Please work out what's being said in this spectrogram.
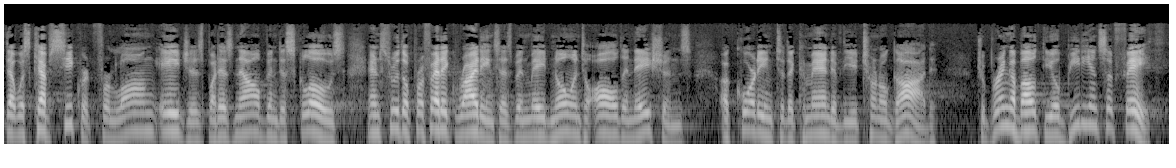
that was kept secret for long ages but has now been disclosed and through the prophetic writings has been made known to all the nations according to the command of the eternal God to bring about the obedience of faith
